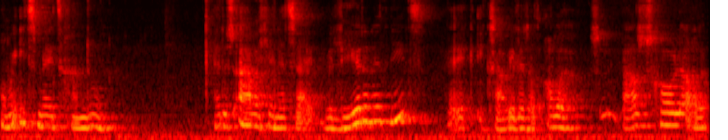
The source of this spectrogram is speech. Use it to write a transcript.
om er iets mee te gaan doen. Dus A, wat je net zei, we leren het niet. Ik, ik zou willen dat alle basisscholen, alle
